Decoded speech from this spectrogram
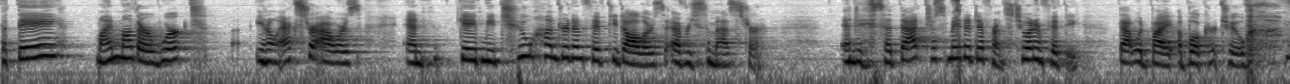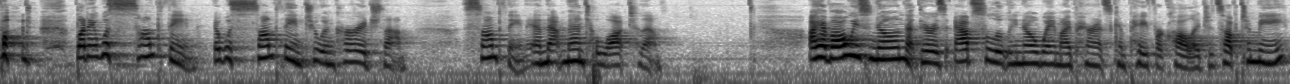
but they, my mother worked, you know, extra hours and gave me $250 every semester. And he said that just made a difference, 250 that would buy a book or two. but, but it was something. It was something to encourage them. Something. And that meant a lot to them. I have always known that there is absolutely no way my parents can pay for college. It's up to me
